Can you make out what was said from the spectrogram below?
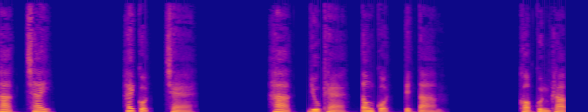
หากใช่ ให้กดแชร์ หากยูแคร์ต้องกดติดตาม ขอบคุณครับ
